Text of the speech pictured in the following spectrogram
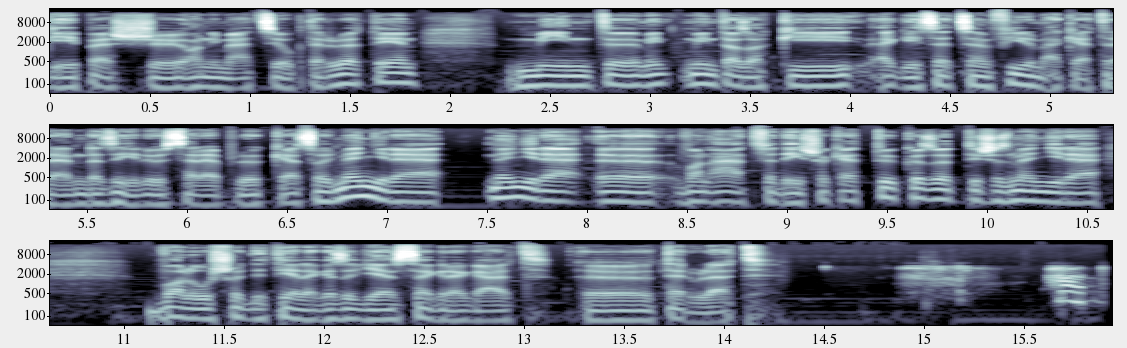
gépes animációk területén, mint, mint, mint az, aki egész egyszerűen filmeket rendez élő szereplőkkel. Szóval, hogy mennyire, mennyire van átfedés a kettő között, és ez mennyire valós, hogy tényleg ez egy ilyen szegregált terület? Hát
